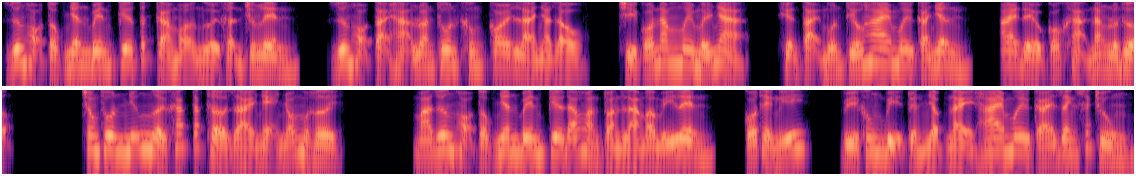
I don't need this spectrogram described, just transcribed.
Dương họ tộc nhân bên kia tất cả mọi người khẩn trương lên, Dương họ tại Hạ Loan Thôn không coi là nhà giàu, chỉ có 50 mấy nhà, hiện tại muốn thiếu 20 cá nhân, ai đều có khả năng luân thượng. Trong thôn những người khác tắc thở dài nhẹ nhõm một hơi. Mà Dương họ tộc nhân bên kia đã hoàn toàn làm ầm ĩ lên, có thể nghĩ, vì không bị tuyển nhập này 20 cái danh sách chung,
